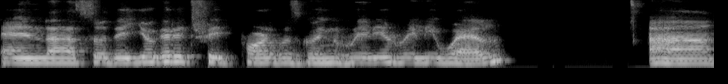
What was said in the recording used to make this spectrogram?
And uh, so the yoga retreat part was going really, really well. Uh,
